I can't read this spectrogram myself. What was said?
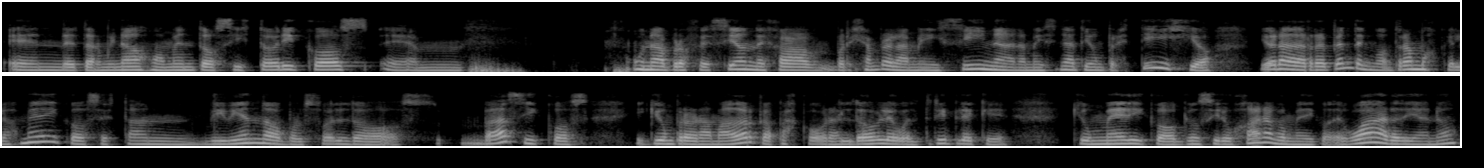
En determinados momentos históricos, em, una profesión dejaba, por ejemplo, la medicina, la medicina tiene un prestigio y ahora de repente encontramos que los médicos están viviendo por sueldos básicos y que un programador capaz cobra el doble o el triple que, que un médico, que un cirujano, que un médico de guardia, ¿no?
